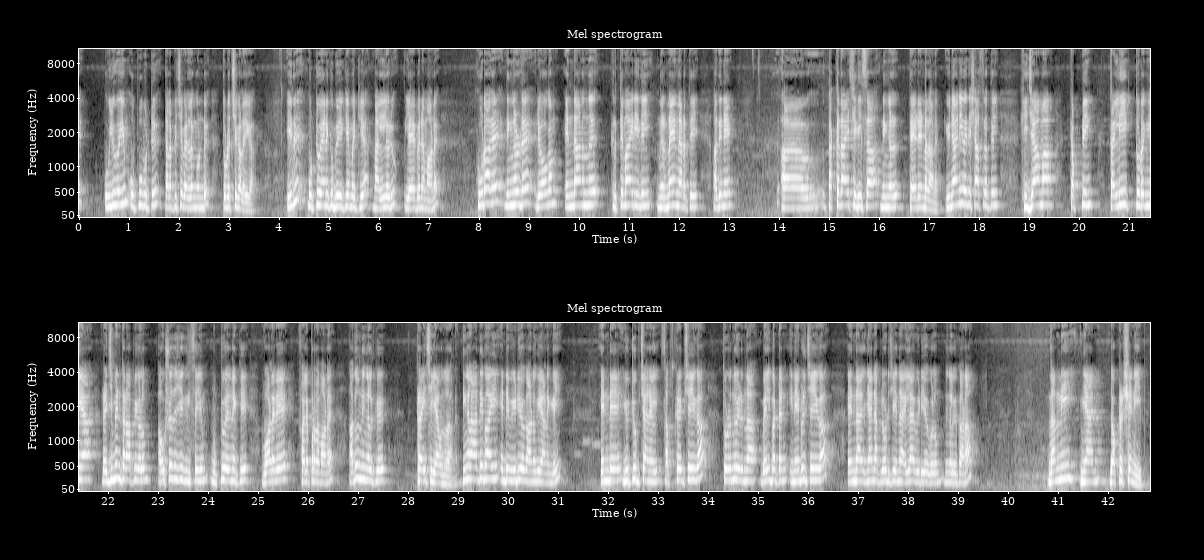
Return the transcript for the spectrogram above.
ഉലുവയും ഉപ്പുമിട്ട് തിളപ്പിച്ച വെള്ളം കൊണ്ട് തുടച്ചു കളയുക. ഇത് മുട്ടുവേദനയ്ക്ക് ഉപയോഗിക്കാൻ പറ്റിയ നല്ലൊരു ലേപനമാണ്. കൂടാതെ നിങ്ങളുടെ രോഗം എന്താണെന്ന് കൃത്യമായ രീതിയിൽ നിർണയം നടത്തി അതിന് തക്കതായ ചികിത്സ നിങ്ങൾ തേടേണ്ടതാണ്. യുനാനി വൈദ്യശാസ്ത്രത്തിൽ ഹിജാമ കപ്പിംഗ് തലീഖ് തുടങ്ങിയ റെജിമെൻ തെറാപ്പികളും ഔഷധ ചികിത്സയും മുട്ടുവേദനയ്ക്ക് വളരെ ഫലപ്രദമാണ്. അതും നിങ്ങൾക്ക് ട്രൈ ചെയ്യാവുന്നതാണ്. നിങ്ങൾ ആദ്യമായി എന്റെ വീഡിയോ കാണുകയാണെങ്കിൽ എന്റെ യൂട്യൂബ് ചാനൽ സബ്സ്ക്രൈബ് ചെയ്യുക തുടർന്ന് വരുന്ന ബെൽ ബട്ടൺ ഇനേബിൾ ചെയ്യുക എന്നാൽ ഞാൻ അപ്ലോഡ് ചെയ്യുന്ന എല്ലാ വീഡിയോകളും നിങ്ങൾക്ക് കാണാം. നന്ദി ഞാൻ ഡോക്ടർ ഷനീബ്.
